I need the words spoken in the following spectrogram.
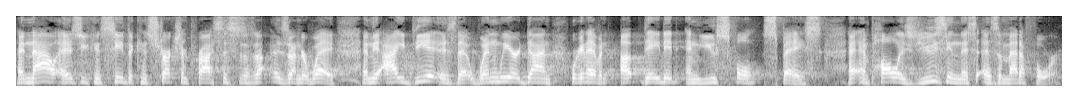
And now, as you can see, the construction process is, is underway, and the idea is that when we are done, we're going to have an updated and useful space. And Paul is using this as a metaphor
